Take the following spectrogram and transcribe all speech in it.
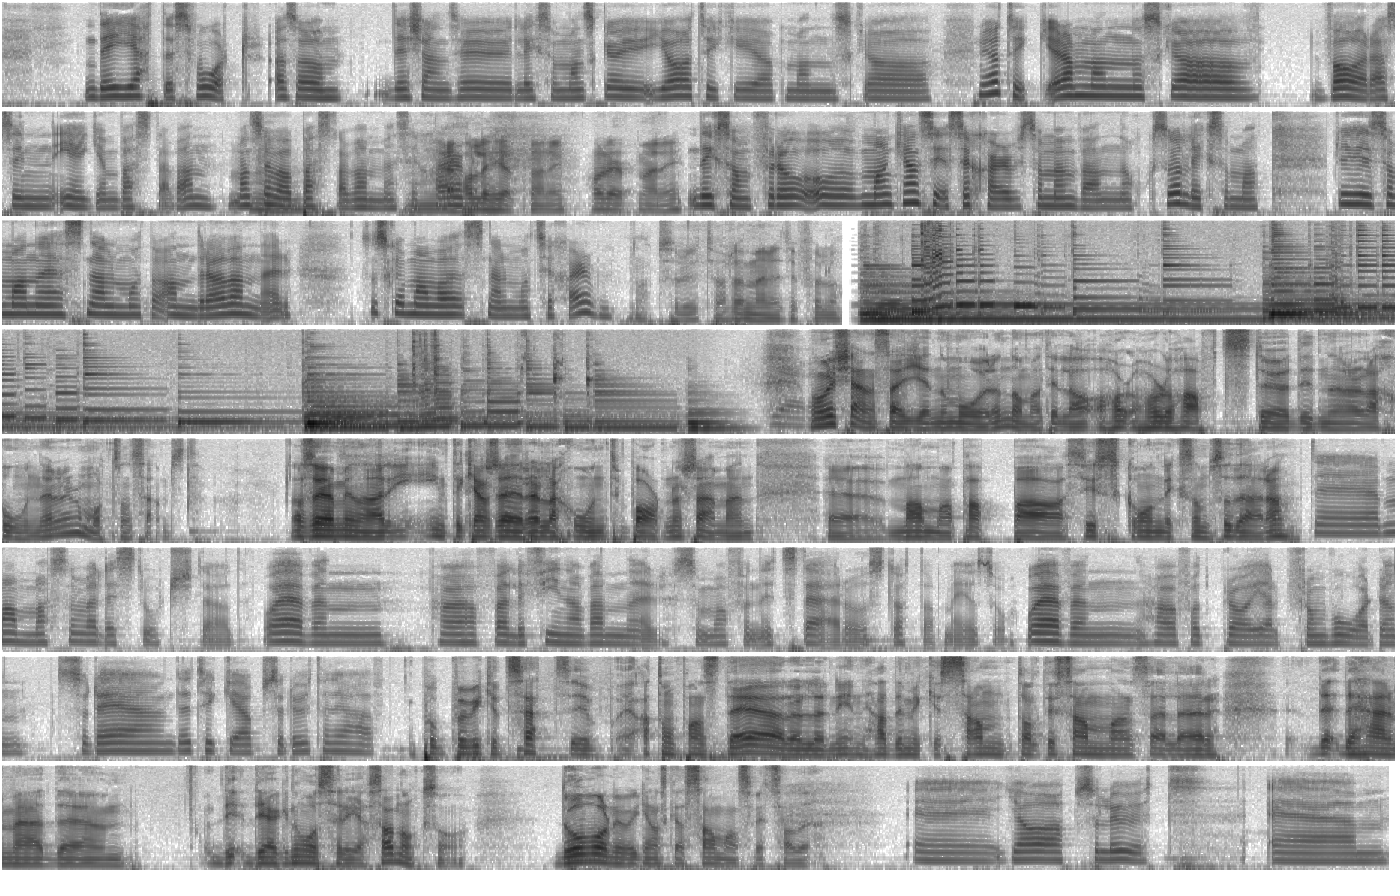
det är jättesvårt. Alltså, det känns ju liksom, man ska ju, jag tycker ju att man ska, jag tycker att man ska vara sin egen bästa vän. Man ska Mm. vara bästa vän med sig Mm, själv. Jag håller helt med dig. Håller helt med dig. Liksom för att, och man kan se sig själv som en vän också. Liksom att, precis som man är snäll mot andra vänner så ska man vara snäll mot sig själv. Absolut, jag håller med dig till fullo. Det känns här genom åren då Matilda, har, har du haft stöd i dina relationer när du mått som sämst? Alltså jag menar, i- inte kanske relation till partners här, men eh, mamma, pappa, syskon liksom sådär. Det är mamma som väldigt stort stöd. Och även har jag haft väldigt fina vänner som har funnits där och stöttat mig och så. Och även har jag fått bra hjälp från vården. Så det, det tycker jag absolut att jag har haft. På, på vilket sätt? Att de fanns där eller ni, ni hade mycket samtal tillsammans eller det, det här med eh, di, diagnosresan också. Då var ni väl ganska sammansvetsade? Eh, ja, absolut. Ehm,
